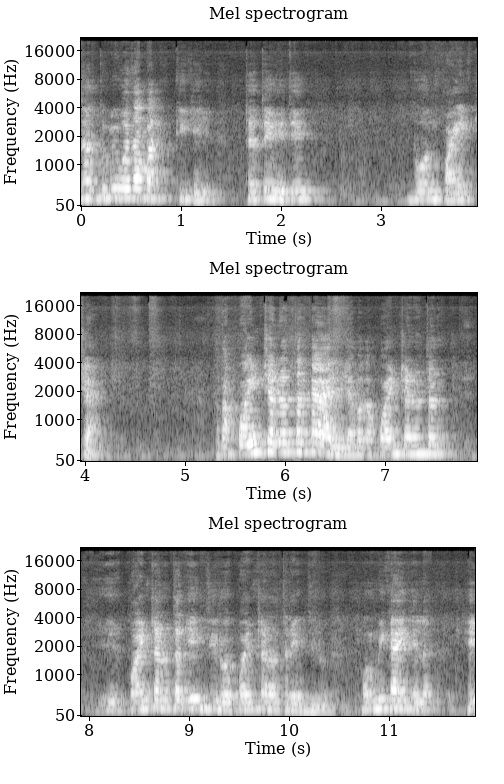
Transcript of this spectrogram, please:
जर तुम्ही वजाबाकी केली तर ते येते दोन पॉईंट चार. आता पॉईंटच्या नंतर काय आलेलं आहे? बघा पॉईंटच्या नंतर पॉईंटच्या नंतर एक झिरो पॉईंटच्या नंतर एक झिरो मग मी काय केलं? हे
